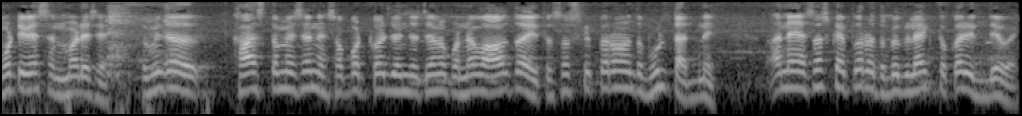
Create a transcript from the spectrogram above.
મોટિવેશન મળે છે. તો મિત્રો, ખાસ તમે છે ને સપોર્ટ કરજો અને જો ચેનલ પર નવા આવતા હોય તો સબસ્ક્રાઈબ કરવાનું તો ભૂલતા જ નહીં. અને સબસ્ક્રાઈબ કરો તો ભેગું લાઈક તો કરી જ દેવાય.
